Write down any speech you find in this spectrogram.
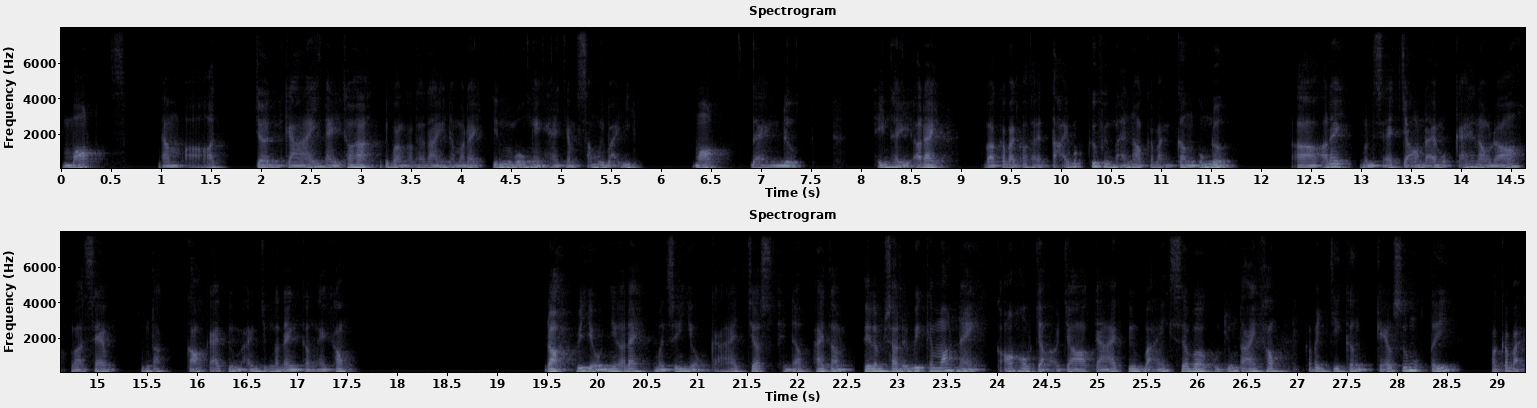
mod nằm ở trên cái này thôi ha. Các bạn có thể thấy nằm ở đây 94.267 mod đang được hiển thị ở đây. Và các bạn có thể tải bất cứ phiên bản nào các bạn cần cũng được à, ở đây mình sẽ chọn đại một cái nào đó và xem chúng ta có cái phiên bản chúng ta đang cần hay không. Rồi ví dụ như ở đây mình sử dụng cái just enough item thì làm sao để biết cái mod này có hỗ trợ cho cái phiên bản server của chúng ta hay không? Các bạn chỉ cần kéo xuống một tí và các bạn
